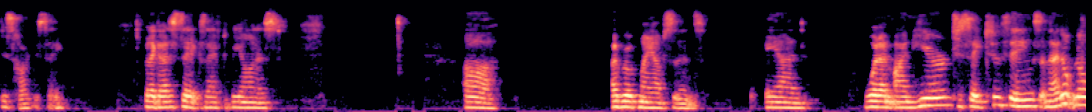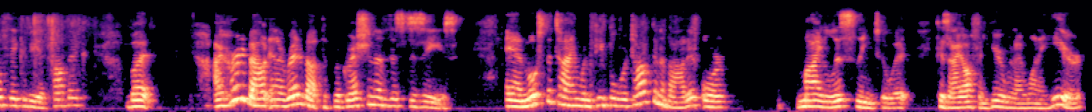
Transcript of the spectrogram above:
it's hard to say, but I got to say it because I have to be honest. Uh, I broke my abstinence, and what I'm, I'm here to say two things, and I don't know if they could be a topic, but I heard about and I read about the progression of this disease. And most of the time, when people were talking about it or my listening to it, because I often hear what I want to hear,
